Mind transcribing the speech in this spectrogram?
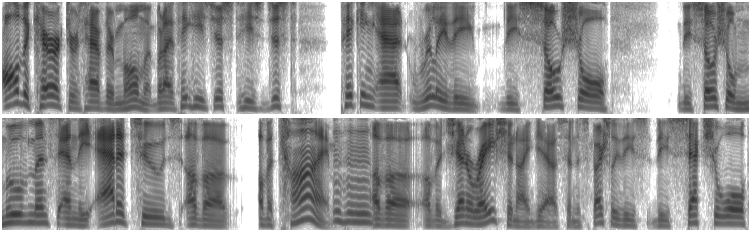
all the characters have their moment, but I think he's just he's just picking at really the the social the social movements and the attitudes of a of a time of a of a generation, I guess, and especially these these sexual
